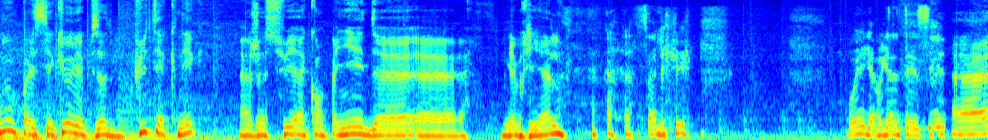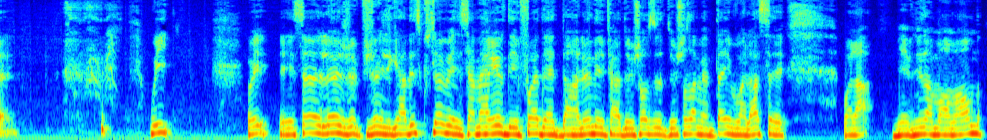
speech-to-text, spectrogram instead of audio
Bienvenue au Polysécure, épisode plus technique. Euh, je suis accompagné de euh, Gabriel. Salut. Oui, Gabriel Tessier. Euh, oui. Oui, et ça, là, je, je vais garder ce coup-là, mais ça m'arrive des fois d'être dans l'une et faire deux choses, deux choses en même temps. Et voilà, c'est voilà, bienvenue dans mon monde.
